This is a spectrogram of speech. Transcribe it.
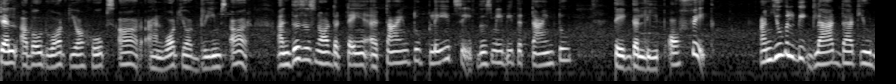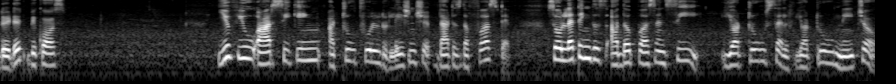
Tell about what your hopes are and what your dreams are. And this is not the uh, time to play it safe. This may be the time to take the leap of faith. And you will be glad that you did it because if you are seeking a truthful relationship that is the first step. So letting this other person see your true self your true nature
